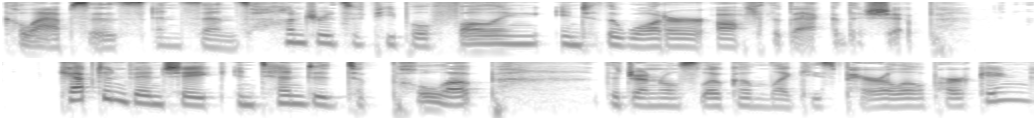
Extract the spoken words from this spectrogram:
collapses and sends hundreds of people falling into the water off the back of the ship. Captain Van Schaick intended to pull up the General Slocum like he's parallel parking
